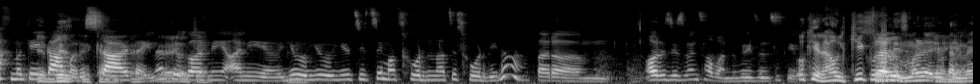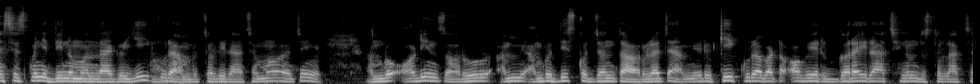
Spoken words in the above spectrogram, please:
आफ्नो केही कामहरू स्टार्ट होइन? त्यो गर्ने अनि यो यो यो चिज चाहिँ म छोड्न चाहिँ छोड्दिनँ तर अरू चिज पनि छ भन्नुको रिजन चाहिँ त्यो। ओके राहुल के कुराले मलाई एउटा मेसेज पनि दिन मन लाग्यो। यही कुरा हाम्रो चलिरहेछ। म चाहिँ हाम्रो अडियन्सहरू हामी हाम्रो देशको जनताहरूलाई चाहिँ हामीहरू केही कुराबाट अवेर गराइरहेको छैनौँ जस्तो लाग्छ।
